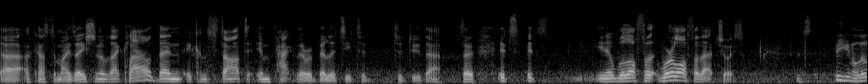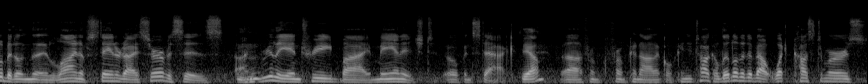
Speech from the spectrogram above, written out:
uh, a customization of that cloud, then it can start to impact their ability to, to do that. So it's it's you know we'll offer we'll offer that choice. Speaking a little bit on the line of standardized services, I'm really intrigued by managed OpenStack Yeah. uh, from, from Canonical. Can you talk a little bit about what customers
